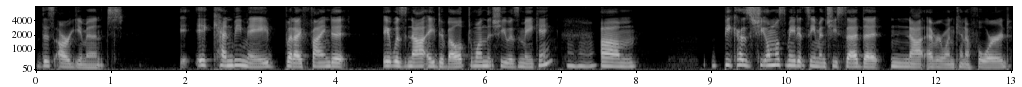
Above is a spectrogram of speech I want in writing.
this argument, it, it can be made, but I find it, it was not a developed one that she was making. Um, because she almost made it seem, and she said that not everyone can afford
